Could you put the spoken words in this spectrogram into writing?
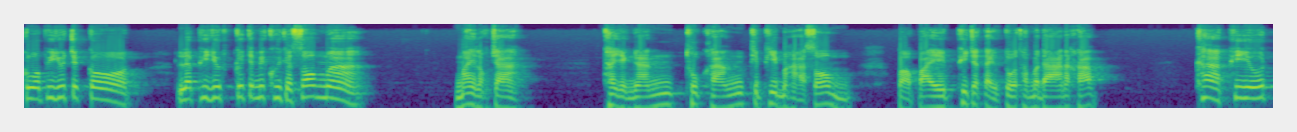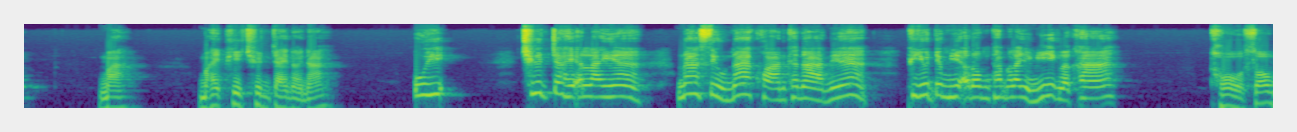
กลัวพี่ยุทธจะโกรธและพี่ยุทธก็จะไม่คุยกับส้มอะไม่หรอกจ้าถ้าอย่างนั้นทุกครั้งที่พี่มาหาส้ม ต่อไปพี่จะแต่งตัวธรรมดานะครับ ค่ะพี่ยุทธมา มาให้พี่ชื่นใจหน่อยนะ อุ๊ย ชื่นใจอะไรอะ หน้าสิวหน้าขวานขนาดเนี้ย พี่ยุทธยังมีอารมณ์ทำอะไรอย่างนี้อีกเหรอคะโธ่ส้ม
